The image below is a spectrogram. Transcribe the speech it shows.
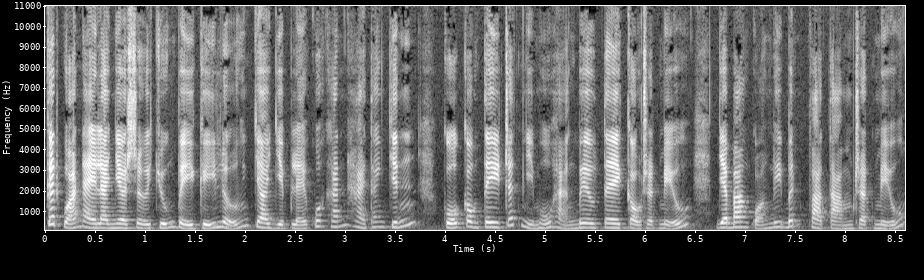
Kết quả này là nhờ sự chuẩn bị kỹ lưỡng cho dịp lễ Quốc khánh 2 tháng 9 của công ty trách nhiệm hữu hạn BOT cầu Rạch Miễu và ban quản lý bến phà tạm Rạch Miễu.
